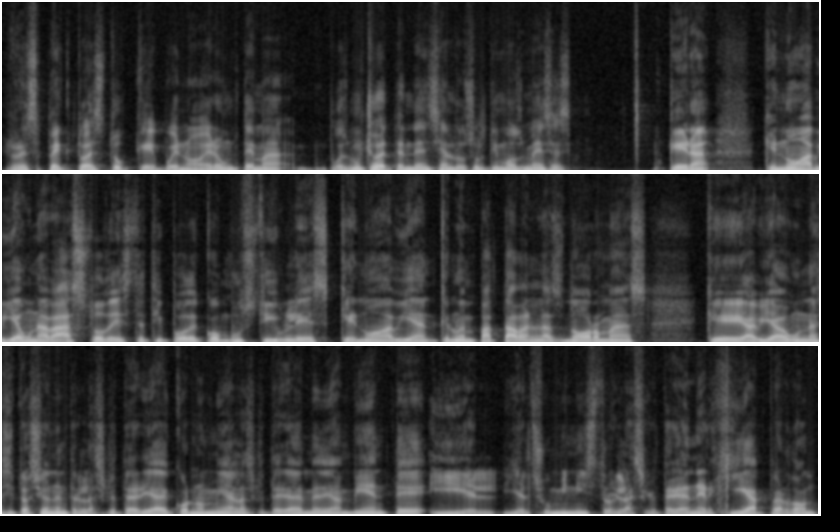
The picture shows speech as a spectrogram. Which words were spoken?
respecto a esto que, bueno, era un tema pues mucho de tendencia en los últimos meses que era que no había un abasto de este tipo de combustibles, que no habían, que no empataban las normas, que había una situación entre la Secretaría de Economía, la Secretaría de Medio Ambiente y el, y el suministro, y la Secretaría de Energía, perdón,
